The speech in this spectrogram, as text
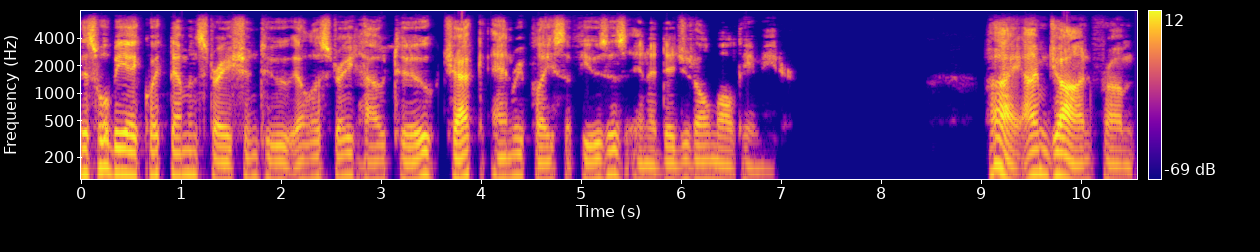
This will be a quick demonstration to illustrate how to check and replace the fuses in a digital multimeter. Hi, I'm John from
